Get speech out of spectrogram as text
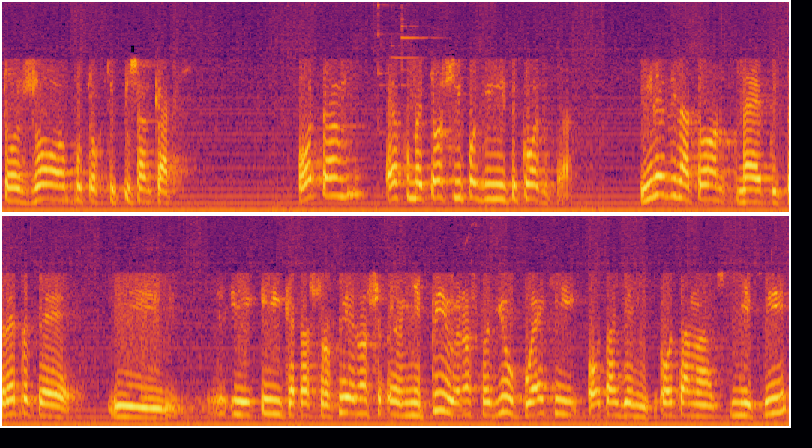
το ζώο που το χτυπήσαν κάποιοι. Όταν έχουμε τόση υπογεννητικότητα, είναι δυνατόν να επιτρέπεται η, η, η καταστροφή ενός νηπίου, ενός παιδιού που έχει όταν, γεννη, όταν συλληφθεί,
